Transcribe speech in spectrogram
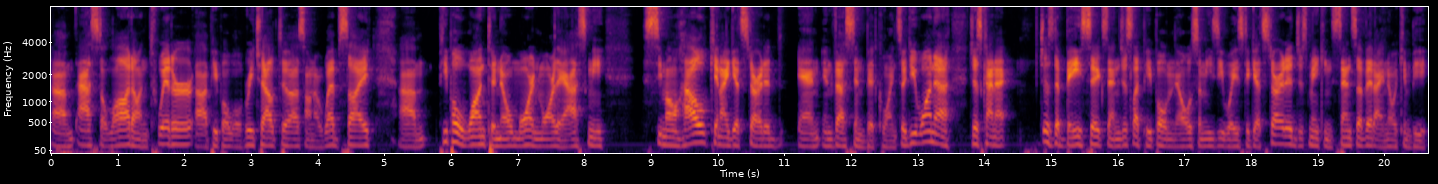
um, asked a lot on Twitter. Uh, people will reach out to us on our website. Um, people want to know more and more. They ask me, Simon, how can I get started and invest in Bitcoin. So do you want to just kind of just the basics and just let people know some easy ways to get started, just making sense of it. I know it can be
